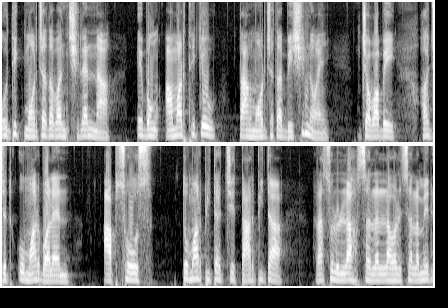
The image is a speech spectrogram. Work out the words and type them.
অধিক মর্যাদাবান ছিলেন না এবং আমার থেকেও তার মর্যাদা বেশি নয়। জবাবে হজরত উমার বলেন, আফসোস, তোমার পিতার চেয়ে তার পিতা রাসুল্লাহ সাল্লাহ সাল্লামের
